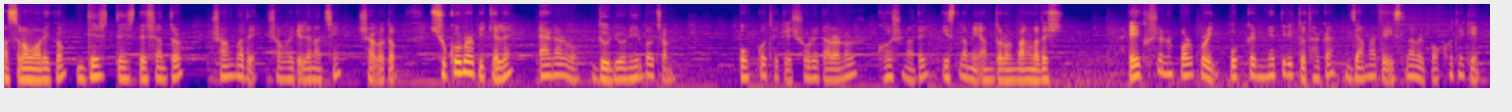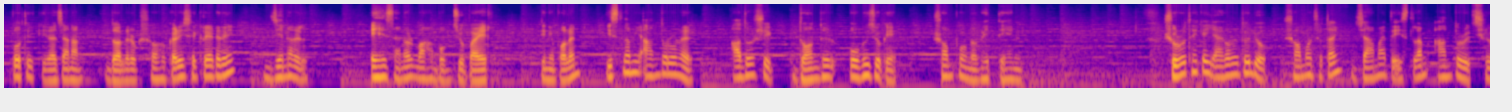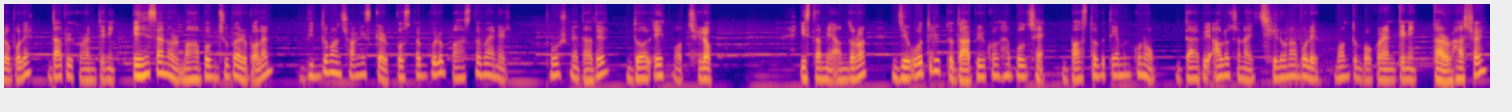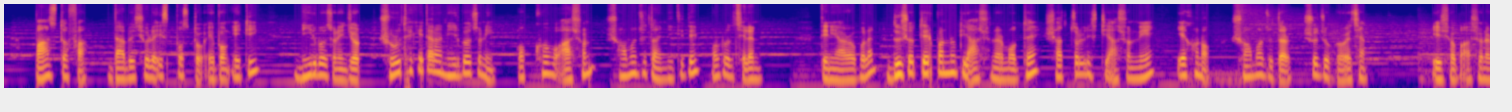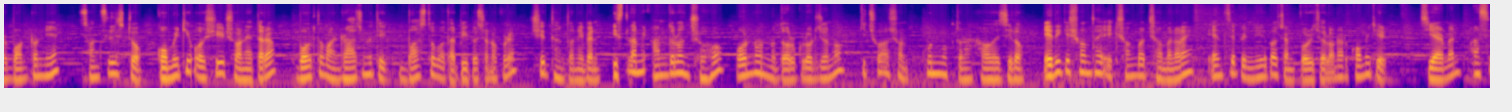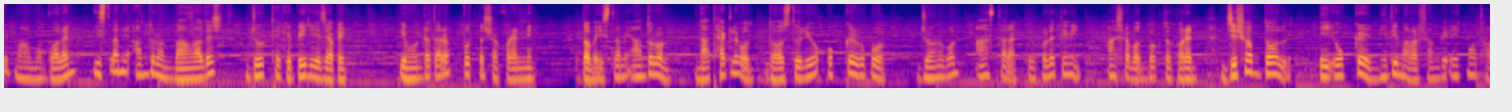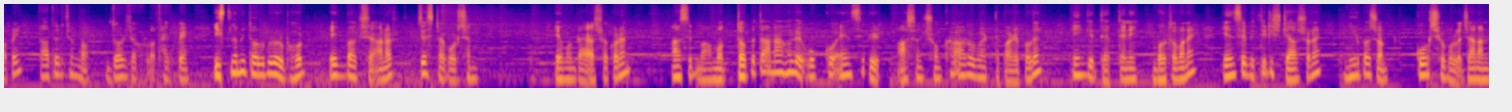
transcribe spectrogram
আসসালামু আলাইকুম। দেশ দেশ, দেশান্তর সংবাদে সবাইকে জানাচ্ছি স্বাগত শুক্রবার বিকেলে এগারো দলীয় নির্বাচন ঐক্য থেকে সরে দাঁড়ানোর ঘোষণা দেয় ইসলামী আন্দোলন বাংলাদেশ। এই ঘোষণার পরপরই ঐক্যের নেতৃত্ব থাকা জামাতে ইসলামের পক্ষ থেকে প্রতিক্রিয়া জানান দলের সহকারী সেক্রেটারি জেনারেল এহসানুল মাহবুব জুবাইর। তিনি বলেন, ইসলামী আন্দোলনের আদর্শিক দ্বন্দ্বের অভিযোগে সম্পূর্ণ ভিত্তিহীন। শুরু থেকেই এগারো দলীয় সমঝোতায় জামায়াতে ইসলাম আন্তরিক ছিল বলে দাবি করেন তিনি। এহসানুল মাহবুব জুবাইর বলেন, বিদ্যমান সংস্কার প্রস্তাবগুলো বাস্তবায়নের প্রশ্নে তাদের দল একমত ছিল। ইসলামী আন্দোলন যে অতিরিক্ত দাবির কথা বলছে, বাস্তবে তেমন কোনো দাবি আলোচনায় ছিল না বলে মন্তব্য করেন তিনি। তার ভাষায়, পাঁচ দফা দাবি ছিল স্পষ্ট এবং এটি নির্বাচনী জোট। শুরু থেকে তারা নির্বাচনী অক্ষ ও আসন সমঝোতার নীতিতে অটল ছিলেন। তিনি আরও বলেন দুশো তেপ্পান্নটি আসনের মধ্যে সাতচল্লিশটি আসন নিয়ে এখনও সমঝোতার সুযোগ রয়েছে। এসব আসনের বন্টন নিয়ে সংশ্লিষ্ট কমিটি ও শীর্ষ নেতারা বর্তমান রাজনৈতিক বাস্তবতা বিবেচনা করে সিদ্ধান্ত নেবেন। ইসলামী আন্দোলন সহ অন্য অন্য দলগুলোর জন্য কিছু আসন উন্মুক্ত রাখা হয়েছিল। এদিকে সন্ধ্যায় এক সংবাদ সম্মেলনে এনসিপির নির্বাচন পরিচালনার কমিটির চেয়ারম্যান আসিফ মাহমুদ বলেন, ইসলামী আন্দোলন বাংলাদেশ জোট থেকে বেরিয়ে যাবে। এমনটা তারা প্রত্যাশা করেননি। তবে ইসলামী আন্দোলন না থাকলেও দশ দলীয় ঐক্যের উপর জনগণ আস্থা রাখবে বলে তিনি আশাবাদ ব্যক্ত করেন। যেসব দল এই ঐক্যের নীতিমালার সঙ্গে একমত হবে, তাদের জন্য দরজা খোলা থাকবে। ইসলামী দলগুলোর ভোট এক বাক্সে আনার চেষ্টা করছেন। এমনটাই আশা করেন আসিফ মাহমুদ। তবে তা না হলে ঐক্য এনসিপির আসন সংখ্যা আরও বাড়তে পারে বলে ইঙ্গিত দেন তিনি। বর্তমানে এনসিপি তিরিশটি আসনে নির্বাচন করছে বলে জানান।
